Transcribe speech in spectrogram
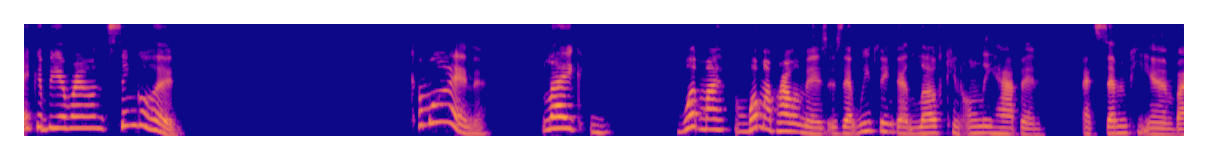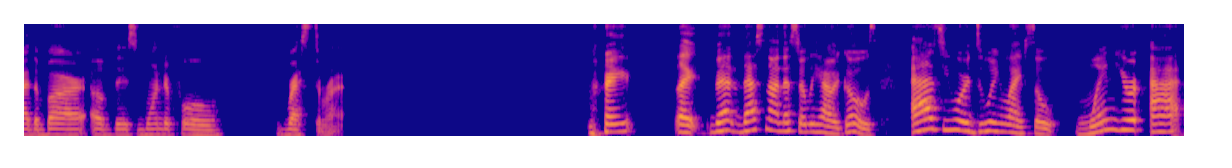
it could be around singlehood. Come on. Like what my what my problem is is that we think that love can only happen at 7 p.m. by the bar of this wonderful restaurant right? Like that that's not necessarily how it goes. As you are doing life, so when you're at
